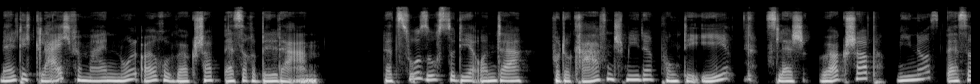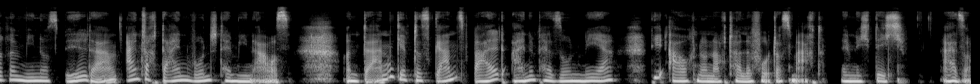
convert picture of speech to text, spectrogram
Melde dich gleich für meinen 0-Euro-Workshop Bessere Bilder an. Dazu suchst du dir unter fotografenschmiede.de slash workshop minus bessere minus Bilder einfach deinen Wunschtermin aus. Und dann gibt es ganz bald eine Person mehr, die auch nur noch tolle Fotos macht, nämlich dich. Also,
